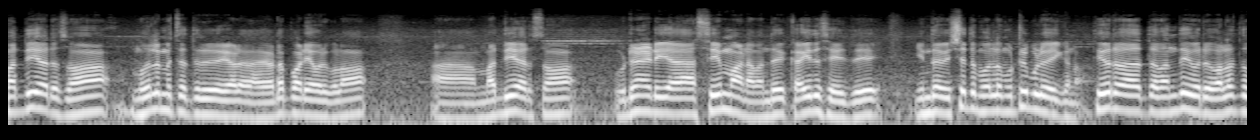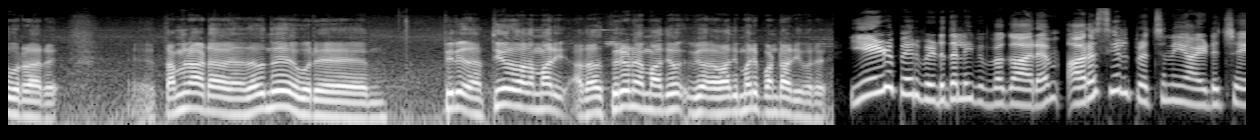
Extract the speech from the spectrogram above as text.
மத்திய அரசும் முதலமைச்சர் திரு எடப்பாடி அவர்களும் மத்திய அரசும் உடனடியாக சீமானை வந்து கைது செய்து இந்த விஷயத்தை முதல்ல முற்றுப்புள்ளி வைக்கணும். தீவிரவாதத்தை வந்து இவர் வளர்த்து விடுறாரு. தமிழ்நாடு வந்து ஒரு பிரி தீவிரவாதம் மாதிரி அதாவது பிரிவினைவாதி மாதிரி பண்ணுறாரு இவர். ஏழு பேர் விடுதலை விவகாரம் அரசியல் பிரச்சனை ஆயிடுச்சே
